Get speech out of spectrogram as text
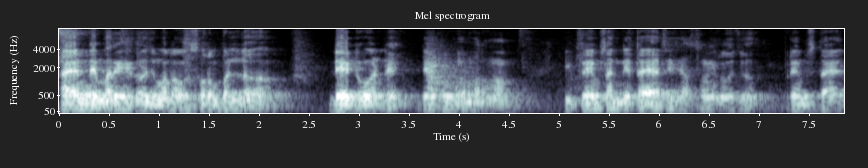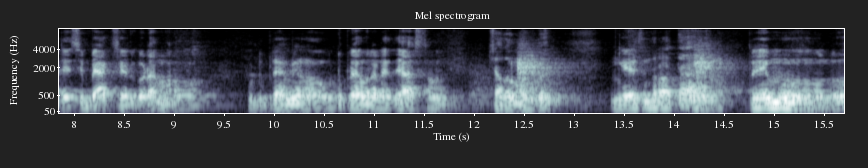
హాయ్ అండి. మరి ఈరోజు మనం సూరంపల్లిలో డే టూ అండి. డే టూలో మనం ఈ ఫ్రేమ్స్ అన్నీ తయారు చేసేస్తాం ఈరోజు ఫ్రేమ్స్ తయారు చేసి బ్యాక్ సైడ్ కూడా మనం వుడ్ ఫ్రేమ్ వుడ్ ఫ్రేమర్ అనేది వేస్తాం చదల ముందు వేసిన తర్వాత ఫ్రేములు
